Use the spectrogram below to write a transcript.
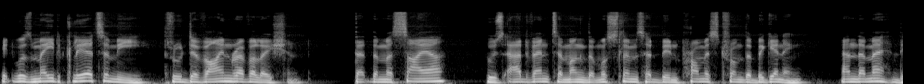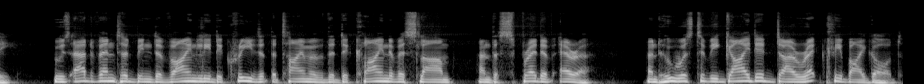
It was made clear to me through divine revelation that the Messiah, whose advent among the Muslims had been promised from the beginning, and the Mahdi, whose advent had been divinely decreed at the time of the decline of Islam and the spread of error, and who was to be guided directly by God,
